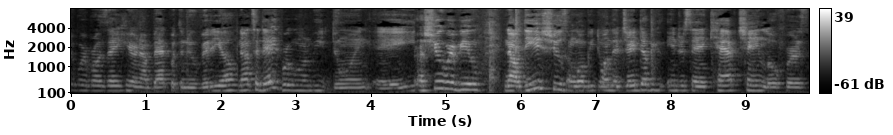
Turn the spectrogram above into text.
your boy Brose here and I'm back with a new video. Now today we're going to be doing a, a shoe review. Now these shoes I'm going to be doing the JW Anderson cap chain loafers,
